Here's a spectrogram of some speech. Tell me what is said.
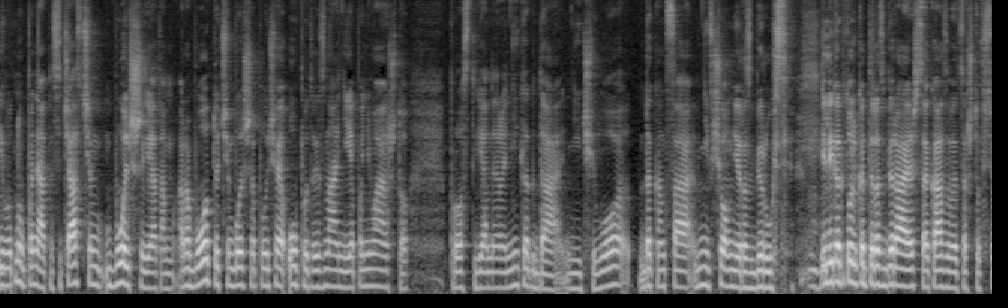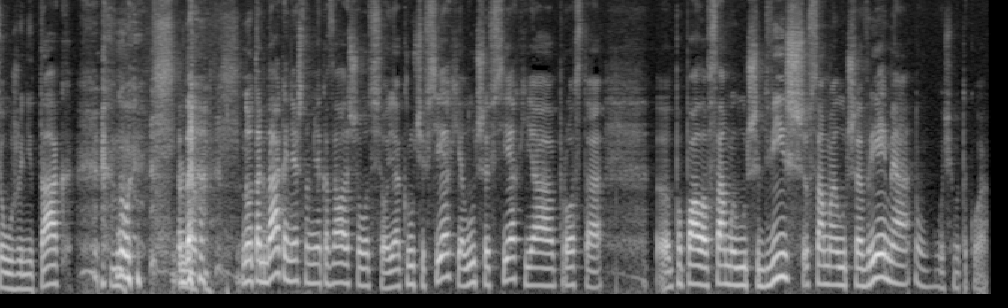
И вот, ну, понятно, сейчас чем больше я там работаю, чем больше я получаю опыта и знаний, я понимаю, что просто я, наверное, никогда ничего до конца ни в чем не разберусь. Mm-hmm. Или как только ты разбираешься, оказывается, что все уже не так. Mm-hmm. ну, да. Но тогда, конечно, мне казалось, что вот все, я круче всех, я лучше всех, я просто э, попала в самый лучший движ, в самое лучшее время. Ну, в общем, вот такое.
